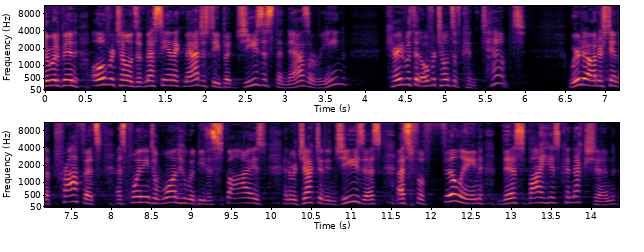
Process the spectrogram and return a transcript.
There would have been overtones of messianic majesty, but Jesus the Nazarene carried with it overtones of contempt. We're to understand the prophets as pointing to one who would be despised and rejected in Jesus as fulfilling this by his connection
